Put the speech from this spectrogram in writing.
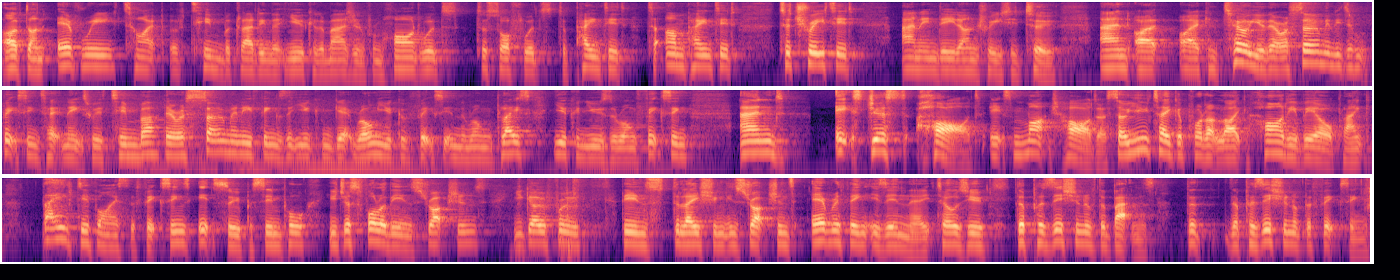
I've done every type of timber cladding that you could imagine from hardwoods to softwoods to painted to unpainted to treated and indeed untreated too. And I, I can tell you there are so many different fixing techniques with timber. There are so many things that you can get wrong. You can fix it in the wrong place. You can use the wrong fixing. And it's just hard. It's much harder. So you take a product like Hardie VL Plank, they've devised the fixings. It's super simple. You just follow the instructions. You go through the installation instructions. Everything is in there. It tells you the position of the battens, the, the position of the fixings.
